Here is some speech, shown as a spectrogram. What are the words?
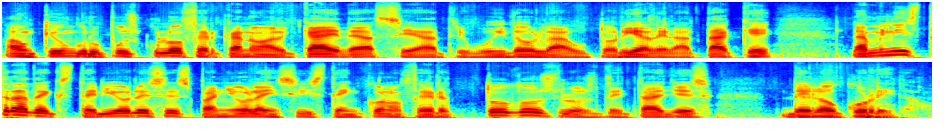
Aunque un grupúsculo cercano a Al-Qaeda se ha atribuido la autoría del ataque, la ministra de Exteriores española insiste en conocer todos los detalles de lo ocurrido.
